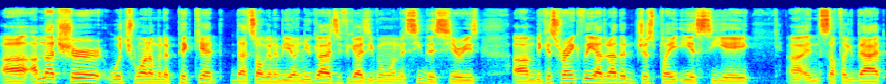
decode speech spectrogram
Uh, I'm not sure which one I'm gonna pick yet. That's all gonna be on you guys if you guys even want to see this series. Um, because frankly, I'd rather just play ESEA uh, and stuff like that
